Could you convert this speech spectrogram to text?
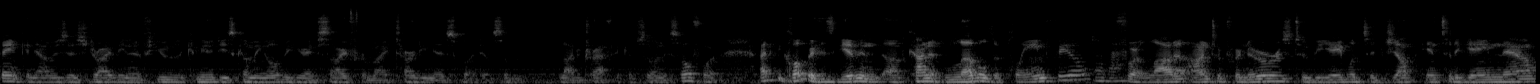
think, and I was just driving a few of the communities coming over here, and sorry for my tardiness, but there was some, a lot of traffic and so on and so forth. I think COVID has given, uh, kind of leveled the playing field Okay. for a lot of entrepreneurs to be able to jump into the game now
